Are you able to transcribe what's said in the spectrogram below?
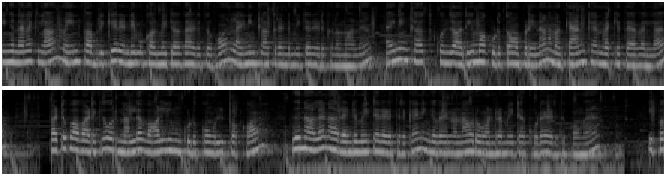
நீங்கள் நினைக்கலாம் மெயின் ஃபேப்ரிக்கே ரெண்டே முக்கால் மீட்டர் தான் எடுத்துருக்கோம். லைனிங் கிளாத் ரெண்டு மீட்டர் எடுக்கணுமான்னு. லைனிங் கிளாத் கொஞ்சம் அதிகமாக கொடுத்தோம் அப்படின்னா நம்ம கேன் கேன் வைக்க தேவையில்ல. பட்டு பாவாடைக்கு ஒரு நல்ல வால்யூம் கொடுக்கும் உள்பக்கம் இதனால நான் ரெண்டு மீட்டர் எடுத்திருக்கேன். நீங்கள் வேணும்னா ஒரு ஒன்றரை மீட்டர் கூட எடுத்துக்கோங்க. இப்போ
